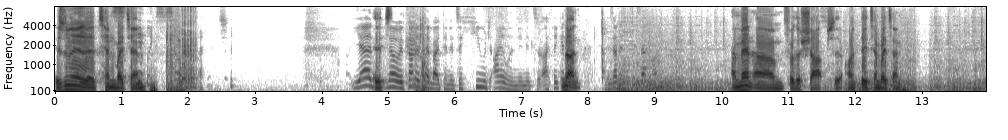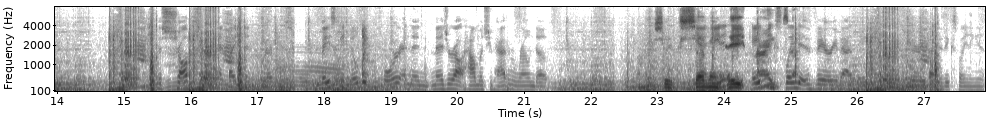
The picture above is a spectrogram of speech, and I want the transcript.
Isn't it a 10 by 10? Stealing so much. yeah, dude, It's- no, it's not a 10 by 10. It's a huge island, and it's I think it's not. is that a, is that mine? I meant um for the shops. Aren't they 10 by 10? The shops are 10 by 10 for every single. Basically, build it before and then measure out how much you have and round up. Five, Six, Yeah, Ayden, eight, Ayden nine. explained it very badly. Ayden was very bad at explaining it.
